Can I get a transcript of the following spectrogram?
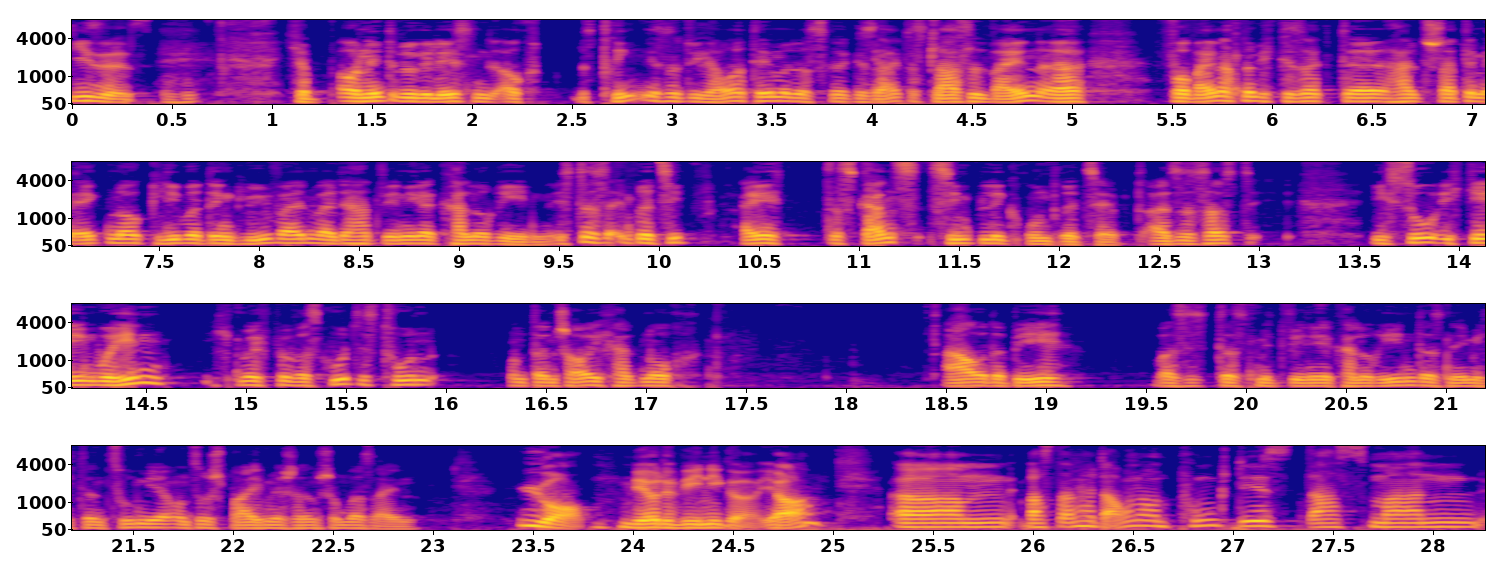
dieses. Mhm. Ich habe auch ein Interview gelesen, auch das Trinken ist natürlich auch ein Thema, du hast gerade gesagt, das Glas Wein. Äh, vor Weihnachten habe ich gesagt, äh, halt statt dem Eggnog lieber den Glühwein, weil der hat weniger Kalorien. Ist das im Prinzip eigentlich das ganz simple Grundrezept? Also das heißt, ich so, ich gehe irgendwo hin, ich möchte mir was Gutes tun und dann schaue ich halt noch A oder B, was ist das mit weniger Kalorien, das nehme ich dann zu mir und so spare ich mir schon, schon was ein. Ja, mehr oder weniger, ja. Ähm, was dann halt auch noch ein Punkt ist, dass man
